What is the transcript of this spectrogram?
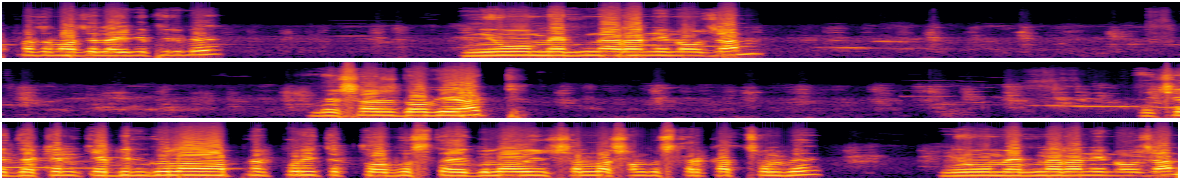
আপনাদের মাঝে লাইনে ফিরবে। নিউ মেঘনা রানী নৌজান মেসাজ ডগিয়াট এসে দেখেন কেবিনগুলো আপনার পরিত্যক্ত অবস্থা, এগুলাও ইনশাল্লাহ সংস্থার কাজ চলবে। নিউ মেঘনা রানী নৌজান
